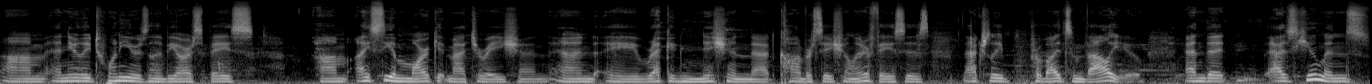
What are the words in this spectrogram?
um, and nearly 20 years in the VR space, um, I see a market maturation and a recognition that conversational interfaces actually provide some value, and that as humans,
